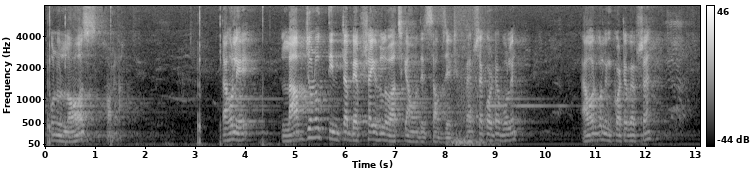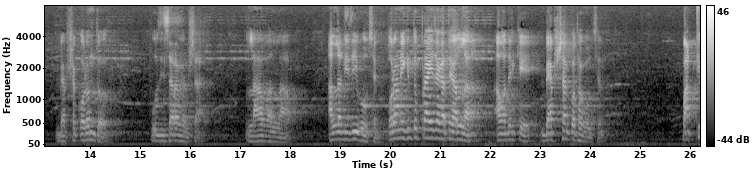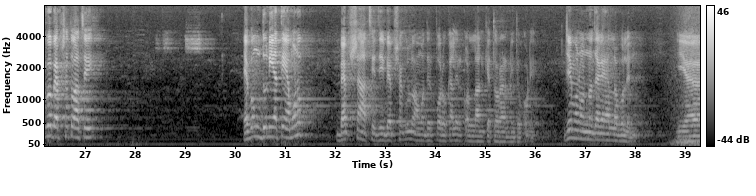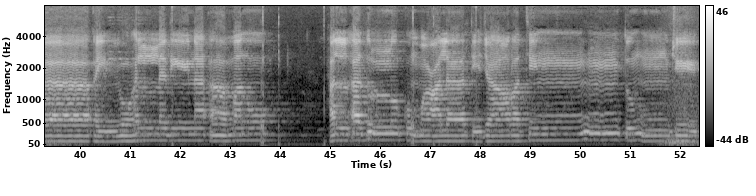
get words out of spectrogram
কোনো লস হবে না। তাহলে লাভজনক তিনটা ব্যবসাই হলো আজকে আমাদের সাবজেক্ট ব্যবসা কটা বলেন? আমার বলেন কটা ব্যবসা? ব্যবসা করুন তো। পুঁজি ছাড়া ব্যবসা। লাভ আর লাভ। আল্লাহ নিজেই বলছেন। কোরআনে কিন্তু প্রায় জায়গাতে আল্লাহ আমাদেরকে ব্যবসার কথা বলছেন। পার্থিব ব্যবসা তো আছে এবং দুনিয়াতে এমনও ব্যবসা আছে যে ব্যবসাগুলো আমাদের পরকালের কল্যাণকে ত্বরান্বিত করে। যেমন অন্য জায়গায় আল্লাহ বলেন, ইয়া আইয়ুহাল্লাযীনা আমানু, হাল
